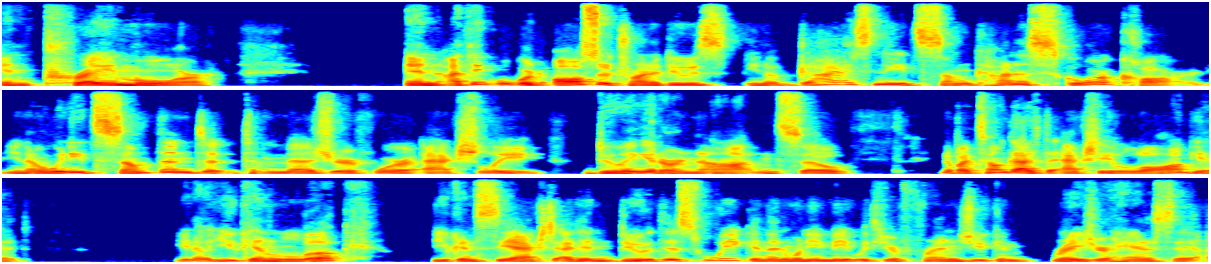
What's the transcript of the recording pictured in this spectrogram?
and pray more. And I think what we're also trying to do is, you know, guys need some kind of scorecard. You know, we need something to, to measure if we're actually doing it or not. And so, you know, by telling guys to actually log it, you know, you can look you can see actually i didn't do it this week. And then when you meet with your friends you can raise your hand and say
